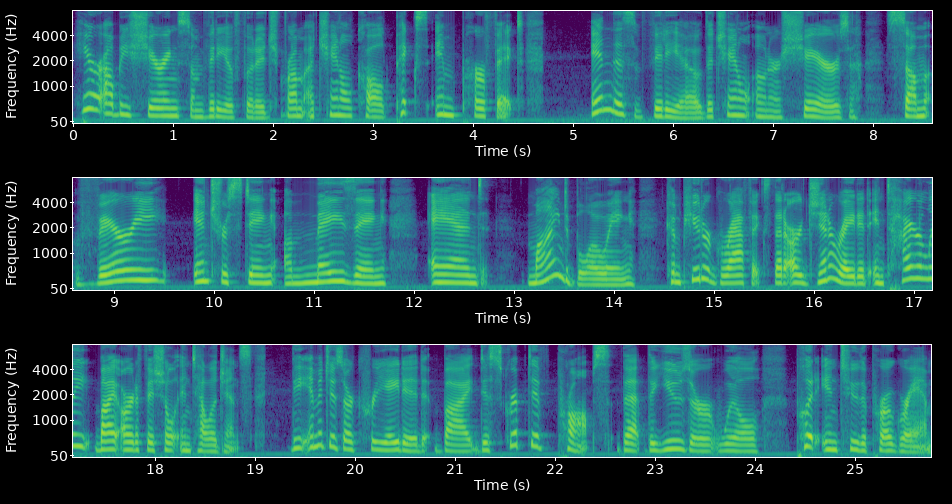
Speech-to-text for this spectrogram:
Here I'll be sharing some video footage from a channel called PiXimperfect. In this video, the channel owner shares some very interesting, amazing, and mind blowing computer graphics that are generated entirely by artificial intelligence. The images are created by descriptive prompts that the user will put into the program.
